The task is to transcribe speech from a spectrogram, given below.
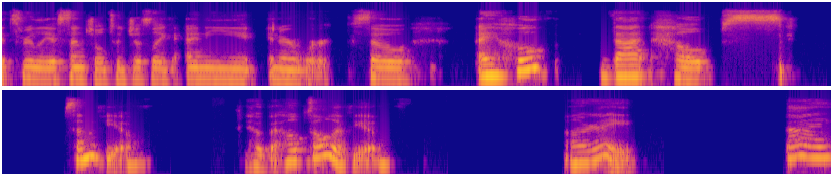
it's really essential to just like any inner work. So, I hope that helps some of you. I hope it helps all of you. All right. Bye.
